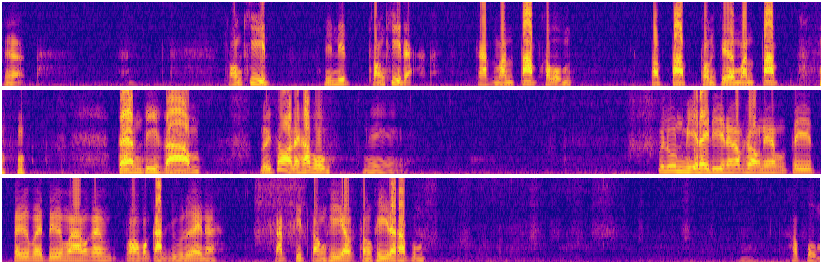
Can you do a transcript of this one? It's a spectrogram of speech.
เนี่ยสองขีด นิดๆสองขีดอะ กัดมันตับครับผม ตับตับต้องเจอมันตับ แต้มที่สามลุยต่อเลยครับผม นี่ ไม่รู้มันมีอะไรดีนะครับ ช่องนี้ผมตีตื้อไปตื้อมามันก็ออกมากัดอยู่เรื่อยนะกัดผิดสองทีสองทีแล้วครับผม ครับผม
